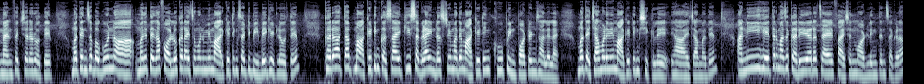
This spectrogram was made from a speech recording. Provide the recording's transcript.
मॅन्युफॅक्चरर होते. मग त्यांचं बघून म्हणजे त्यांना फॉलो करायचं म्हणून मी मार्केटिंगसाठी बी बी घेतले होते. खरं आता मार्केटिंग कसं आहे की सगळ्या इंडस्ट्रीमध्ये मार्केटिंग खूप इम्पॉर्टंट झालेलं आहे. मग त्याच्यामुळे मी मार्केटिंग शिकले ह्या ह्याच्यामध्ये. आणि हे तर माझं करिअरच आहे फॅशन मॉडलिंग ते सगळं.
